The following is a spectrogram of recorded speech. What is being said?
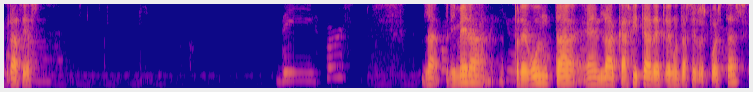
Gracias. La primera pregunta en la cajita de preguntas y respuestas.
